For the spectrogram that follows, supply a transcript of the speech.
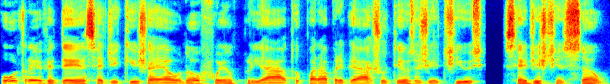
Outra evidência de que Israel não foi ampliado para abrigar judeus e gentios sem distinção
